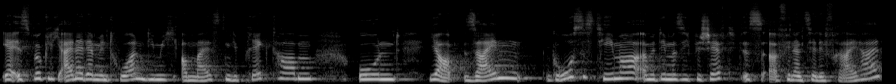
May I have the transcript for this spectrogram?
Er ist wirklich einer der Mentoren, die mich am meisten geprägt haben und ja, sein großes Thema, mit dem er sich beschäftigt, ist äh, finanzielle Freiheit.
